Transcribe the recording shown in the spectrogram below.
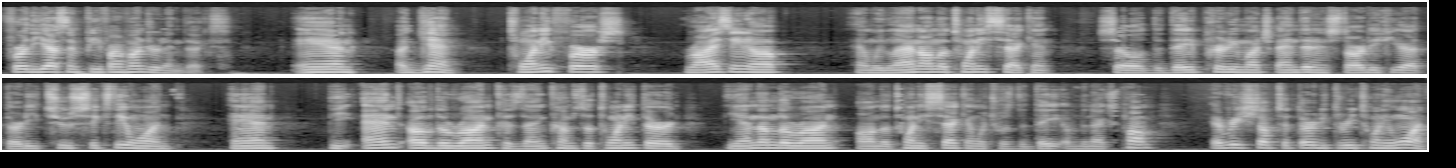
for the S&P 500 index. And again, 21st rising up and we land on the 22nd. So the day pretty much ended and started here at 32.61 and the end of the run cuz then comes the 23rd, the end of the run on the 22nd, which was the date of the next pump, it reached up to 33.21.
